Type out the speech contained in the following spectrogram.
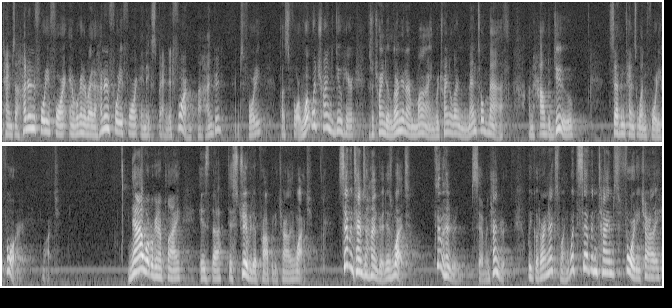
times 144, and we're going to write 144 in expanded form. 100 times 40 plus 4. What we're trying to do here is we're trying to learn in our mind, we're trying to learn mental math on how to do 7 times 144. Watch. Now what we're going to apply is the distributive property, Charlie. Watch. 7 times 100 is what? 700. 700. We go to our next one. What's 7 times 40, Charlie?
